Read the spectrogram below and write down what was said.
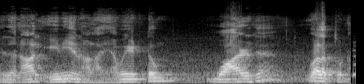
இதனால் இனிய நாளாய் அமையட்டும். வாழ்க வளத்துடன்.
